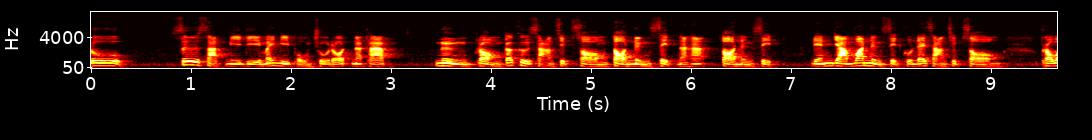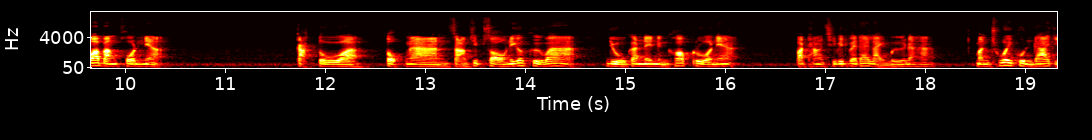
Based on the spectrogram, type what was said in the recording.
รูป ซื่อสัตย์มีดีไม่มีผงชูรสนะครับหนึ่งกล่องก็คือ 30 ซอง ต่อ1สิทธิ์นะฮะ ต่อ1สิทธิ์เน้นย้ำว่า1สิทธิ์คุณได้ 30 ซอง เพราะว่าบางคนเนี่ยกักตัวตกงาน30ซองนี่ก็คือว่าอยู่กันในหนึ่งครอบครัวเนี่ยประทังชีวิตไปได้หลายมื้อนะฮะมันช่วยคุณได้จ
